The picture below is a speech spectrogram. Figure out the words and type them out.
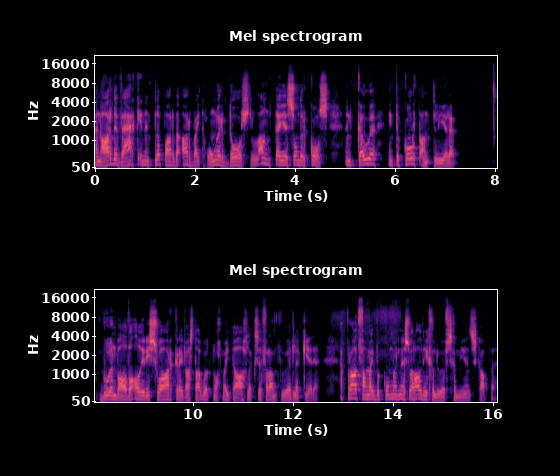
in harde werk en in klipharde arbeid, honger, dors, lang tye sonder kos, in koue en tekort aan klere. Boonbehalwe al hierdie swaar kry, was daar ook nog my daaglikse verantwoordelikhede. Ek praat van my bekommernis oor al die geloofsgemeenskappe.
